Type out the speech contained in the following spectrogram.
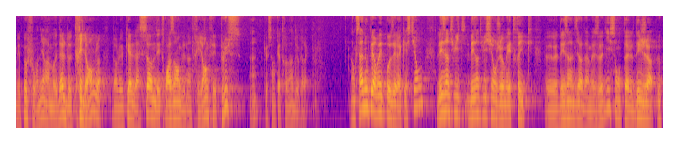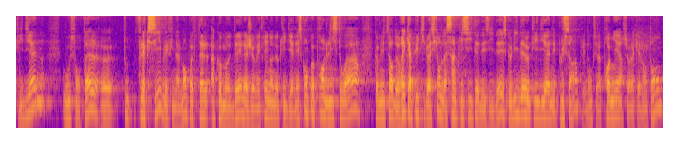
mais peut fournir un modèle de triangle dans lequel la somme des trois angles d'un triangle fait plus hein, que 180 degrés. Donc ça nous permet de poser la question, les, intuitions géométriques euh, des Indiens d'Amazonie sont-elles déjà euclidiennes ou sont-elles euh, toutes flexibles et finalement peuvent-elles accommoder la géométrie non euclidienne? Est-ce qu'on peut prendre l'histoire comme une sorte de récapitulation de la simplicité des idées? Est-ce que l'idée euclidienne est plus simple et donc c'est la première sur laquelle on tombe?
